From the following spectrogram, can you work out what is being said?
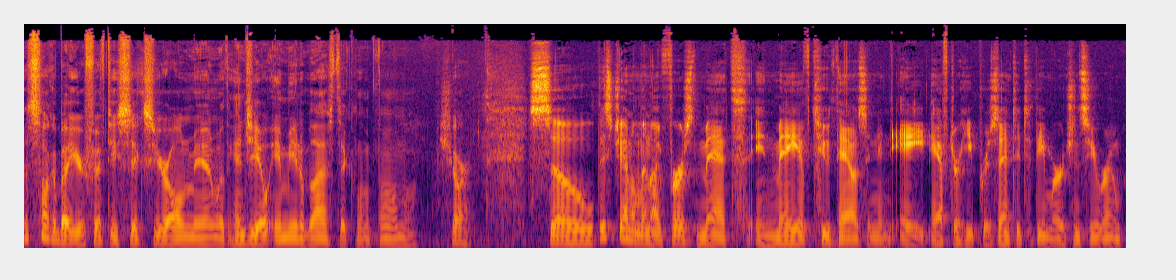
Let's talk about your 56 year old man with angioimmunoblastic lymphoma. Sure. So, this gentleman I first met in May of 2008 after he presented to the emergency room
